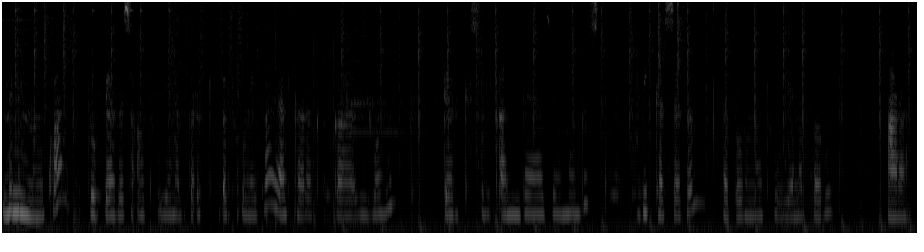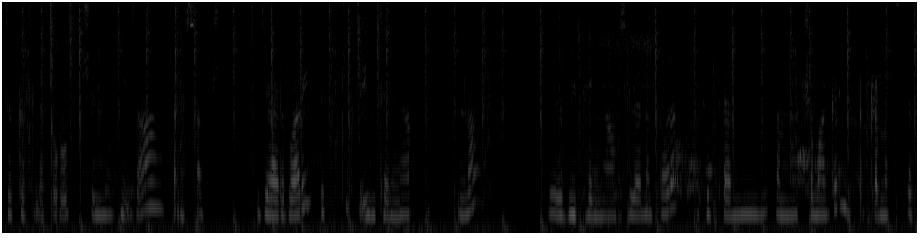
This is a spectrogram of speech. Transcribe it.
ምንም እንኳን ኢትዮጵያ በሰዓቱ የነበረችበት ሁኔታ ያልተረጋጋ ቢሆንም ደርግ ስልጣን በያዘ ማግስት ቢከሰትም ለጦርነቱ የነበሩት አራት ክፍለ ጦሮችን ይዛ ተነሳች። ዚያድ ባሬ እጅግ ትዕቢተኛ እና ቢተኛ ስለነበረ ኢትዮጵያን ለማሸማገል የተጠቀመችበት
